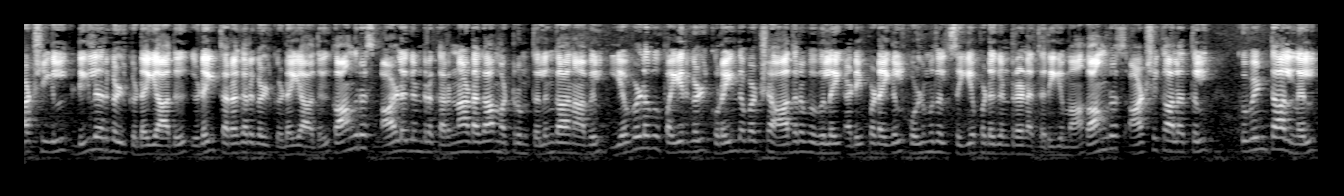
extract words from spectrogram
ஆட்சியில் டீலர்கள் கிடையாது இடைத்தரகர்கள் கிடையாது. காங்கிரஸ் ஆளுகின்ற கர்நாடகா மற்றும் தெலுங்கானாவில் எவ்வளவு பயிர்கள் குறைந்தபட்ச ஆதரவு விலை அடிப்படையில் கொள்முதல் செய்யப்படுகின்றன தெரியுமா? காங்கிரஸ் ஆட்சி காலத்தில் குவிண்டால் நெல்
